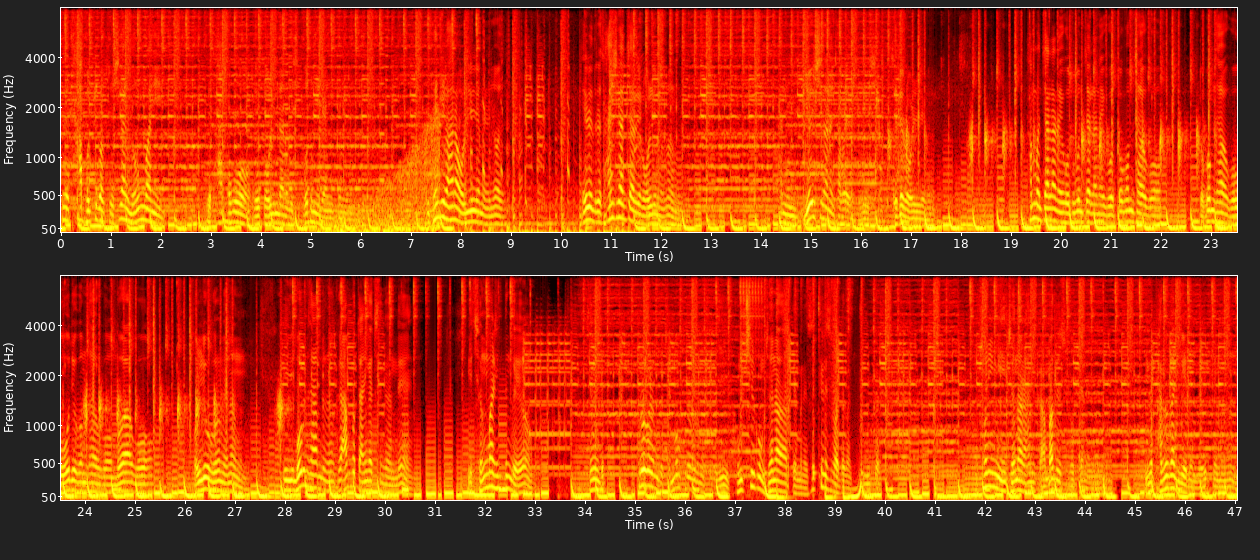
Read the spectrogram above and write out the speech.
그래서 다 볼 필요 없어요 시간이 너무 많이 다 보고 이렇게 올린다는 것이 보통 일이 아니기 때문에. 이 편집 하나 올리려면요. 예를 들어서 1시간짜리를 올리면은 한 10시간은 잡아야 돼요. 10시간. 제대로 올리려면. 한 번 잘라내고 두 번 잘라내고 또 검사하고 또 검사하고 오디오 검사하고 뭐하고 올리고 그러면은 이 모르는 사람들은 그 아무것도 아닌 같이 생각하는데 이게 정말 힘든 거예요 저는 이제 프로그램도 전문 프로그램이 070 전화 때문에 스트레스 받아가 죽을 것 같아요 손님이 전화를 하니까 안 받을 수가 없잖아요. 이거 박아가지고 해야 되는데, 이렇게 되면,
